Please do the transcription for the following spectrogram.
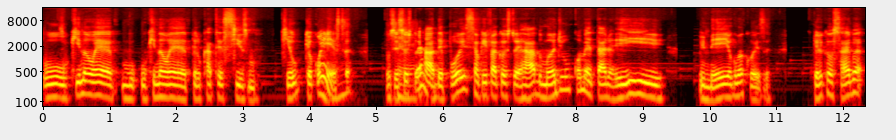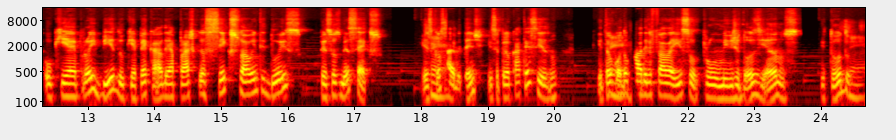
O, o, que não é o que não é pelo catecismo que eu, que eu conheça. Uhum. Não sei Sim. se eu estou errado. Depois, se alguém falar que eu estou errado, mande um comentário aí, um e-mail, alguma coisa. Pelo que eu saiba, o que é proibido, o que é pecado, é a prática sexual entre duas pessoas do mesmo sexo. Isso que eu saiba, entende? Isso é pelo catecismo. Então, Sim. quando o padre fala isso para um menino de 12 anos e tudo, Sim.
